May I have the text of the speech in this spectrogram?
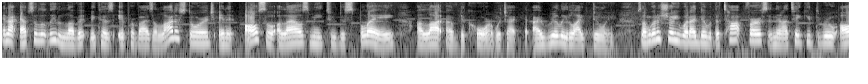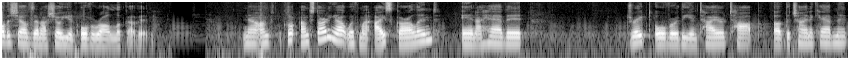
and I absolutely love it because it provides a lot of storage and it also allows me to display a lot of decor which I, I really like doing. So I'm going to show you what I did with the top first and then I'll take you through all the shelves and I'll show you an overall look of it. Now I'm, I'm starting out with my ice garland and I have it draped over the entire top of the china cabinet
